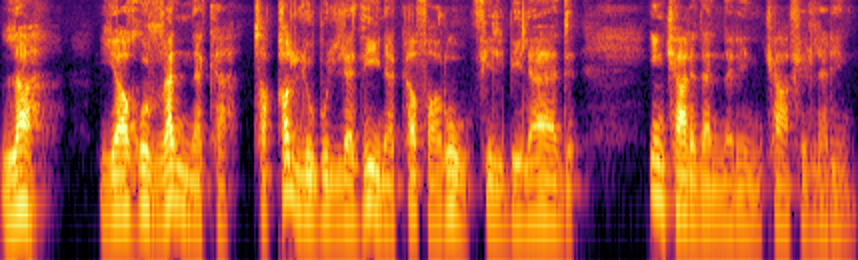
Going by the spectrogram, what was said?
La yagurrenneke takallubul kafaru fil bilad. İnkar edenlerin, kafirlerin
